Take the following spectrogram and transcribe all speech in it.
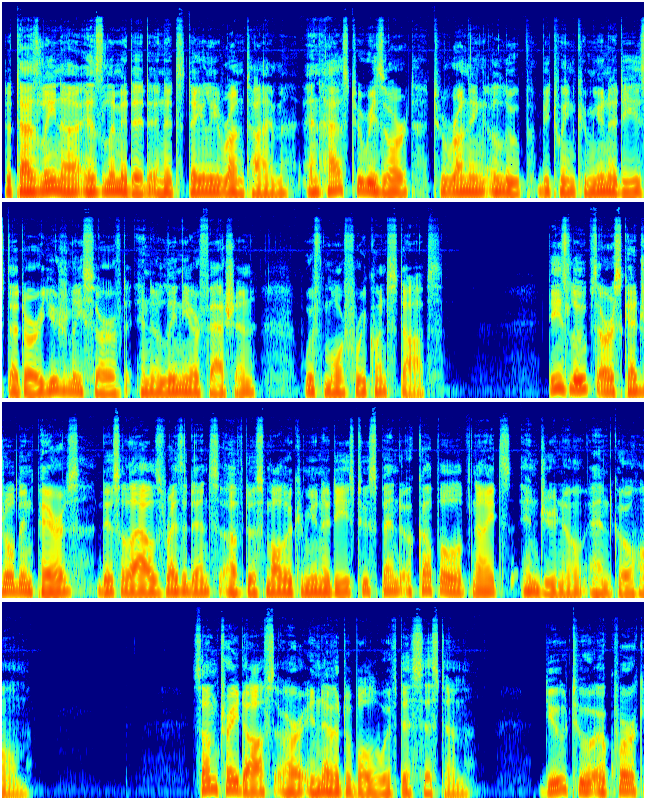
the Tazlina is limited in its daily runtime and has to resort to running a loop between communities that are usually served in a linear fashion with more frequent stops. These loops are scheduled in pairs. This allows residents of the smaller communities to spend a couple of nights in Juneau and go home. Some trade offs are inevitable with this system. Due to a quirk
